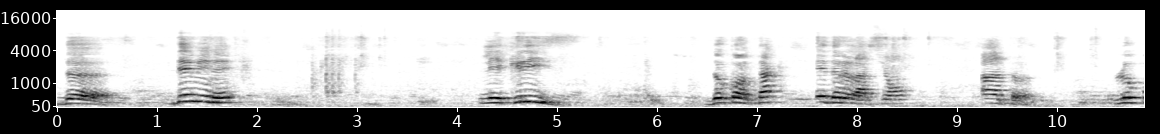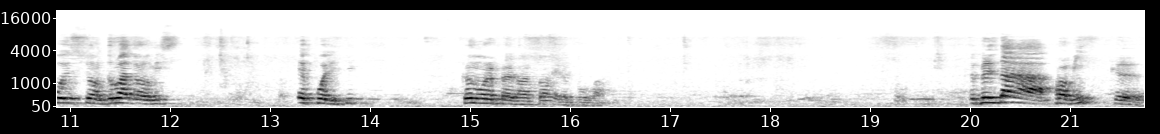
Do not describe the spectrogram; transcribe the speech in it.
de déminer les crises de contact et de relations entre l'opposition droit de l'homme et politique que nous représentons et le pouvoir. Le président a promis que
